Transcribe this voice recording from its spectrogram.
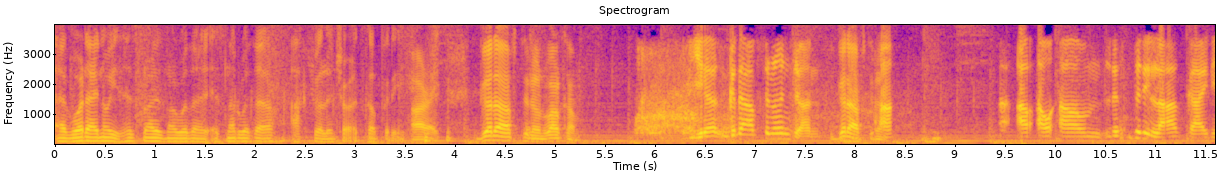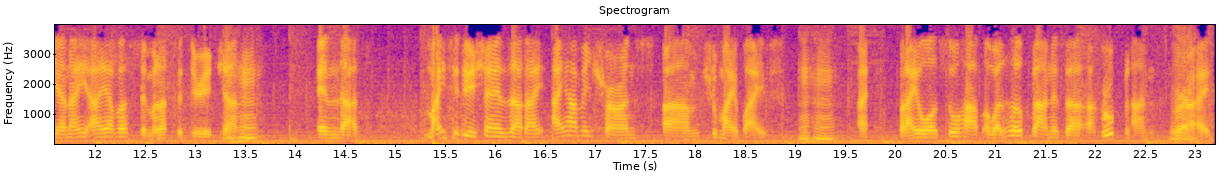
uh, what I know is his plan is not with a. It's not with a actual insurance company. All right. Good afternoon. Welcome. Yes, good afternoon, John. Good afternoon. Uh, I, I, um, listen to the last guy there, and I, I have a similar situation Mhm. in that my situation is that I, I have insurance um, through my wife. Mm-hmm. I, but I also have, well, her plan is a, a group plan, Right. right.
